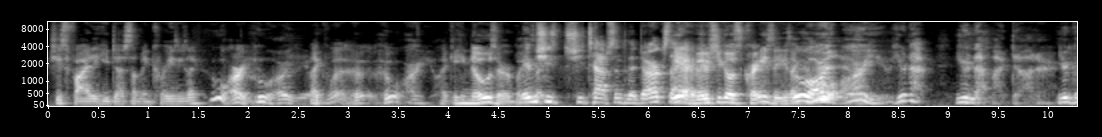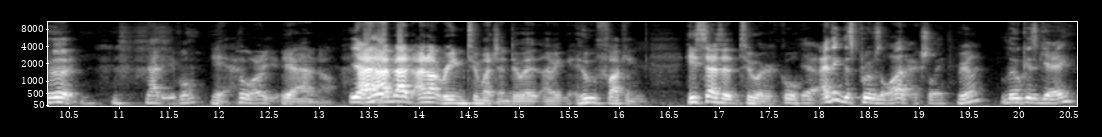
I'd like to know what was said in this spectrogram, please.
she's fighting. He does something crazy. He's like, "Who are you? who are you? Like what? Who, who are you? Like he knows her, but maybe like- she she taps into the dark side. yeah, maybe she goes crazy. He's like, Who "Who, are are, you?" you? You're not. You're not my daughter." You're good, not evil. Yeah. Who are you? Yeah, I don't know. Yeah, I, am not. I'm not reading too much into it. I mean, who fucking? He says it to her. Cool. Yeah, I think this proves a lot actually. Really? Luke is gay,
